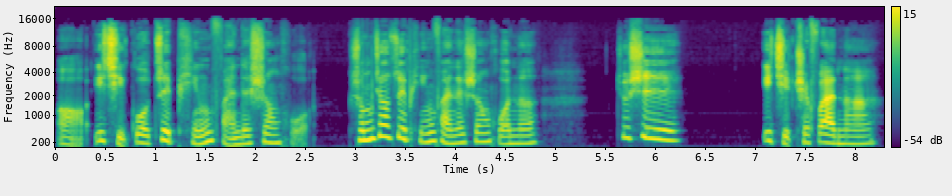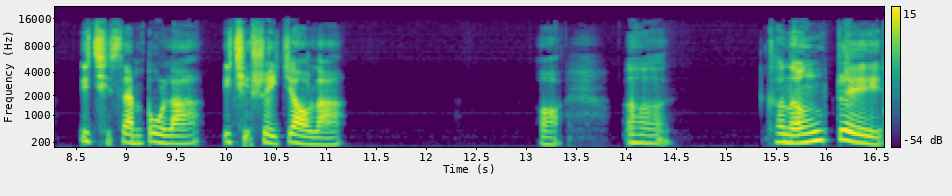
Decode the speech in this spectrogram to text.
哦一起过最平凡的生活。什么叫最平凡的生活呢？就是一起吃饭呐，一起散步啦，一起睡觉啦。哦，嗯，可能对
